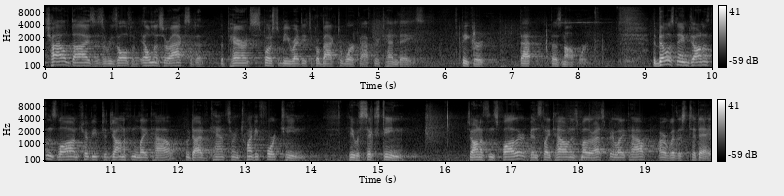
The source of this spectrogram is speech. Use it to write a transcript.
child dies as a result of illness or accident, the parent's supposed to be ready to go back to work after 10 days. Speaker, that does not work. The bill is named Jonathan's Law in tribute to Jonathan Leitao, who died of cancer in 2014. He was 16. Jonathan's father, Vince Leitao, and his mother, Espe Leitao, are with us today.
